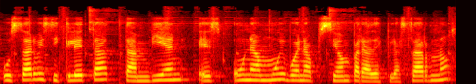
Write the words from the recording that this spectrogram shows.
Usar bicicleta también es una muy buena opción para desplazarnos.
